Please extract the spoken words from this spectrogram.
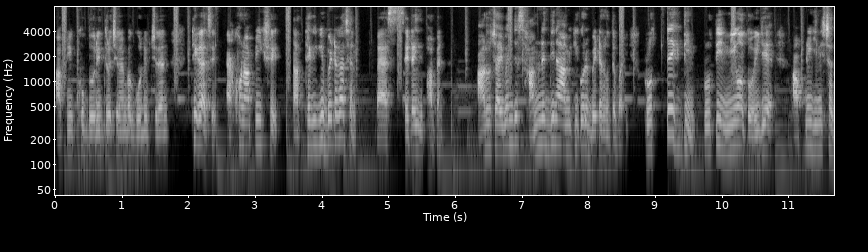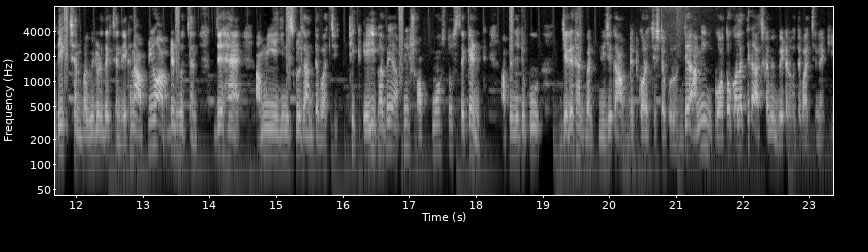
আপনি খুব দরিদ্র ছিলেন বা গরিব ছিলেন, ঠিক আছে? এখন আপনি সে, তার থেকে কি বেটার আছেন? ব্যাস, সেটাই ভাবেন। আরও চাইবেন যে সামনের দিনে আমি কি করে বেটার হতে পারি। প্রত্যেক দিন, প্রতিনিয়ত এই যে আপনি জিনিসটা দেখছেন বা ভিডিওটা দেখছেন, এখানে আপনিও আপডেট হচ্ছেন যে হ্যাঁ আমি এই জিনিসগুলো জানতে পারছি। ঠিক এইভাবে আপনি সমস্ত সেকেন্ড আপনি যেটুকু জেগে থাকবেন, নিজেকে আপডেট করার চেষ্টা করুন যে আমি গতকালের থেকে আজকে আমি বেটার হতে পারছি নাকি?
